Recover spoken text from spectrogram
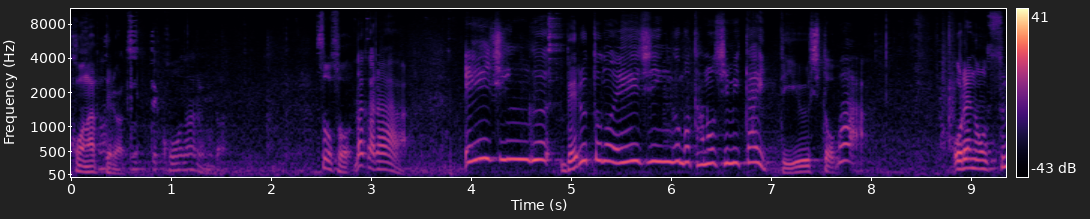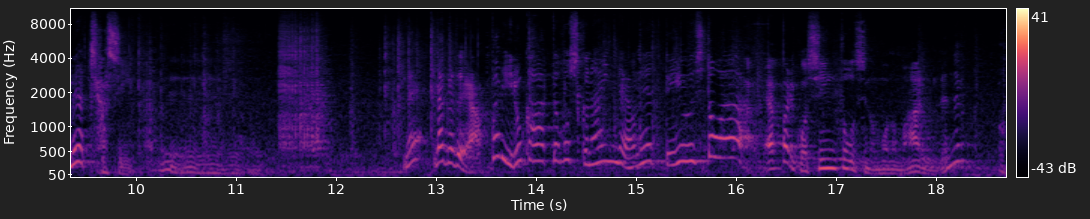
こうなってるわけ。ってこうなるんだそうそう。だからエイジングベルトのエイジングも楽しみたいっていう人は俺のおすすめは茶芯うんうんうんね、だけどやっぱり色変わってほしくないんだよねっていう人はやっぱりこう浸透紙のものもあるんでね、あ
